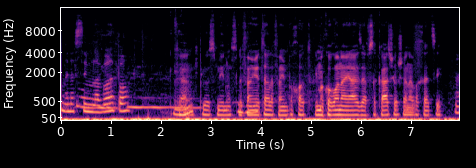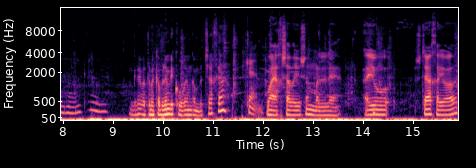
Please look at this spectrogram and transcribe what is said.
מנסים לבוא לפה? כן, פלוס מינוס, לפעמים יותר, לפעמים פחות. עם הקורונה היה איזו הפסקה של שנה וחצי. אהה, כן. מגניב, אתם מקבלים ביקורים גם בצ'כיה? כן. וואי, עכשיו היו שם מלא. היו שתי אחיות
